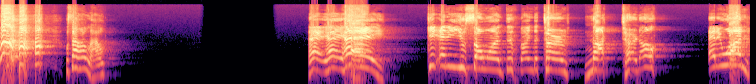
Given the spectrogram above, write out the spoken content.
Was that allowed? Hey, hey, hey! Get any of you someone to find the term not Eternal? Anyone?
